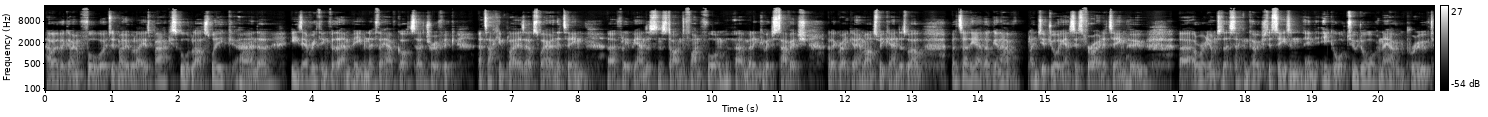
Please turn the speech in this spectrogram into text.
However, going forward, Immobile is back. He scored last week, and uh, he's everything for them, even if they have got uh, terrific attacking players elsewhere in the team. Uh, Felipe Anderson starting to find form. Uh, Milinkovic Savic had a great game last weekend as well. But uh, yeah, they're going to have plenty of joy against this Verona team, who uh, are already onto their second coach this season in Igor Tudor, and they have improved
